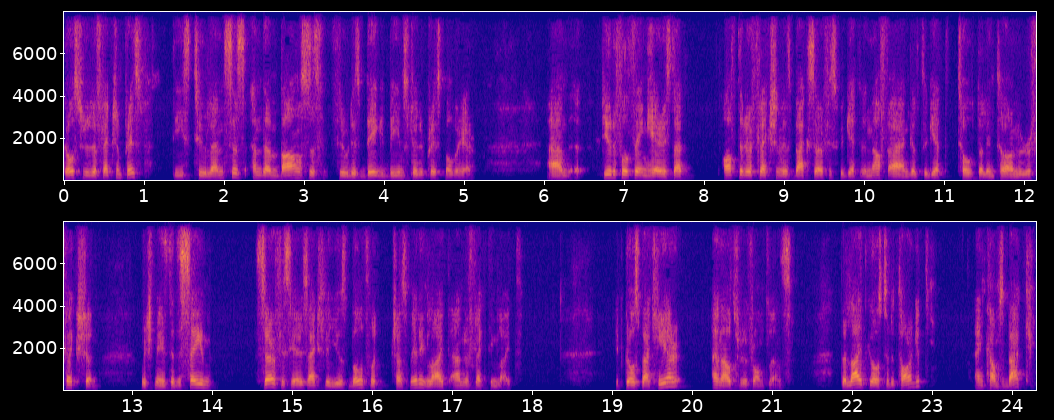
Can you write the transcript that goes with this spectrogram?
goes through the deflection prism, these two lenses, and then bounces through this big beam splitter prism over here. And beautiful thing here is that after the reflection of this back surface, we get enough angle to get total internal reflection, which means that the same surface here is actually used both for transmitting light and reflecting light. It goes back here and out through the front lens. The light goes to the target and comes back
